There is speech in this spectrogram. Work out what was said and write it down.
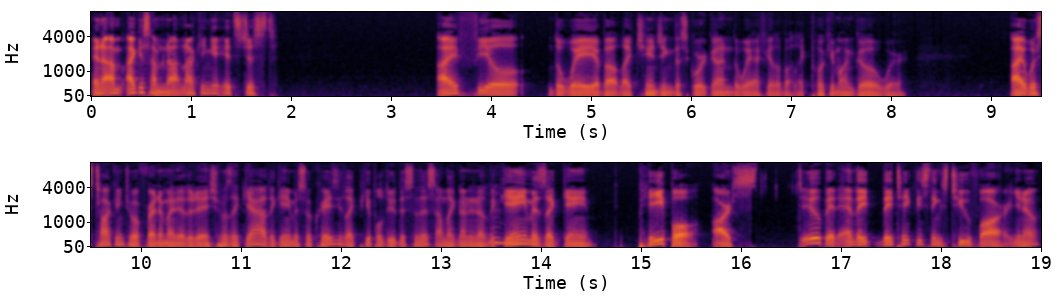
And I'm I guess I'm not knocking it. It's just I feel the way about like changing the squirt gun the way I feel about like Pokemon Go, where I was talking to a friend of mine the other day, and she was like, "Yeah, the game is so crazy. Like people do this and this." I'm like, "No, no, no. The mm-hmm. game is a game. People are stupid, and they they take these things too far. You know."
